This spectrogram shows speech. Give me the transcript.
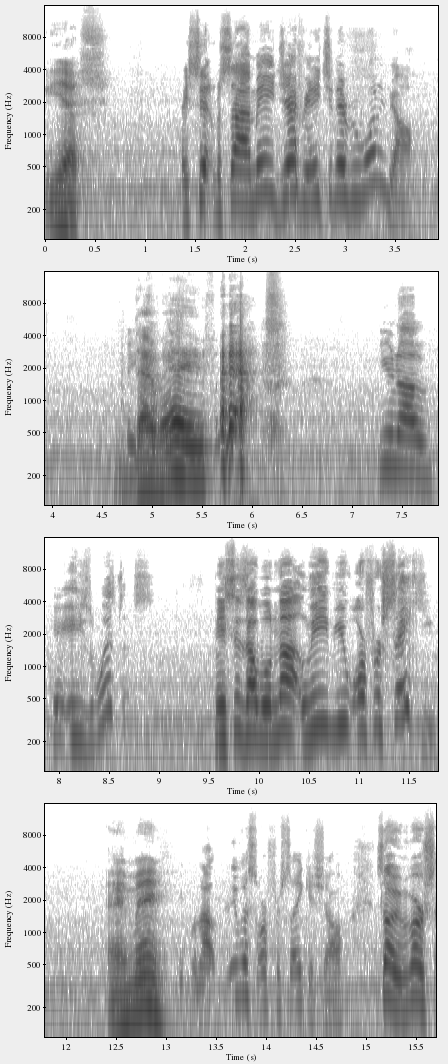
Yes. He's sitting beside me, Jeffrey, and each and every one of y'all. That wave. you know, He's with us. He says, I will not leave you or forsake you. Amen. He will not leave us or forsake us, y'all. So in verse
